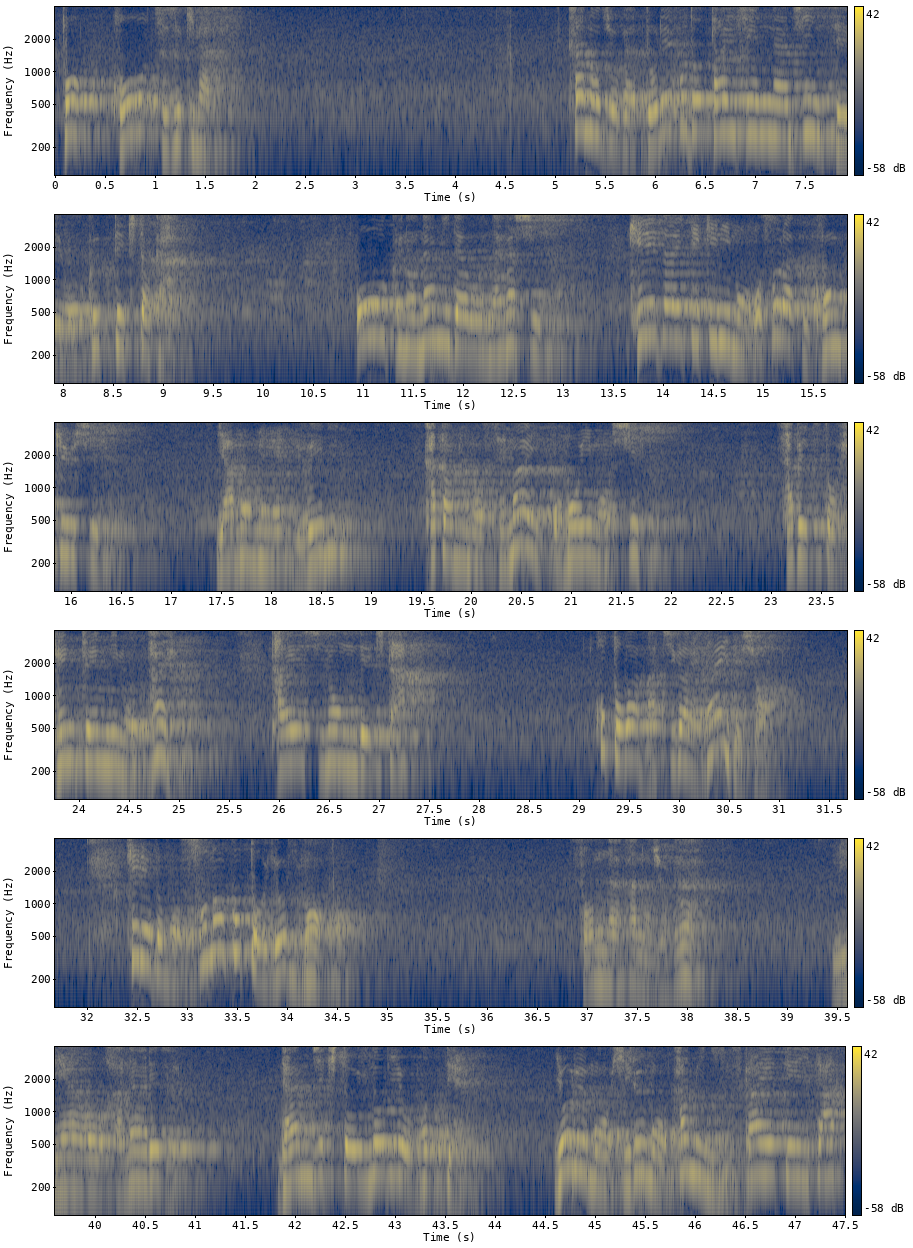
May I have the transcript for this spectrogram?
とこう続きます。彼女がどれほど大変な人生を送ってきたか多くの涙を流し経済的にもおそらく困窮しやもめゆえに肩身の狭い思いもし差別と偏見にも耐え耐え忍んできた。ことは間違いないでしょう。けれどもそのことよりもそんな彼女が宮を離れず断食と祈りを持って夜も昼も神に仕えていた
